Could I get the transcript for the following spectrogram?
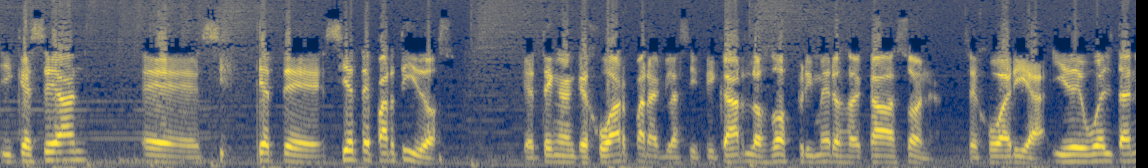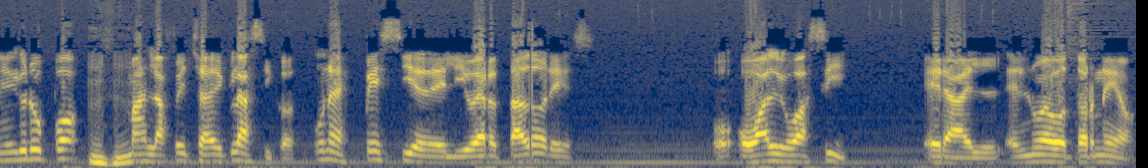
y que sean eh, siete, siete partidos que tengan que jugar para clasificar los dos primeros de cada zona se jugaría y de vuelta en el grupo, más la fecha de clásicos. Una especie de Libertadores o, algo así era el, nuevo torneo.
